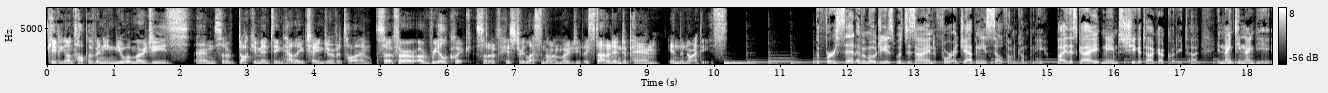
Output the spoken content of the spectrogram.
keeping on top of any new emojis and sort of documenting how they change over time. So, for a real quick sort of history lesson on emoji, they started in Japan in the 90s. The first set of emojis was designed for a Japanese cell phone company by this guy named Shigetaka Kurita in 1998,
